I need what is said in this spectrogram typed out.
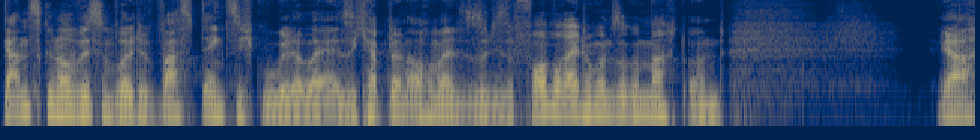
ganz genau wissen wollte, was denkt sich Google dabei. Also ich habe dann auch immer so diese Vorbereitung und so gemacht und ja,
